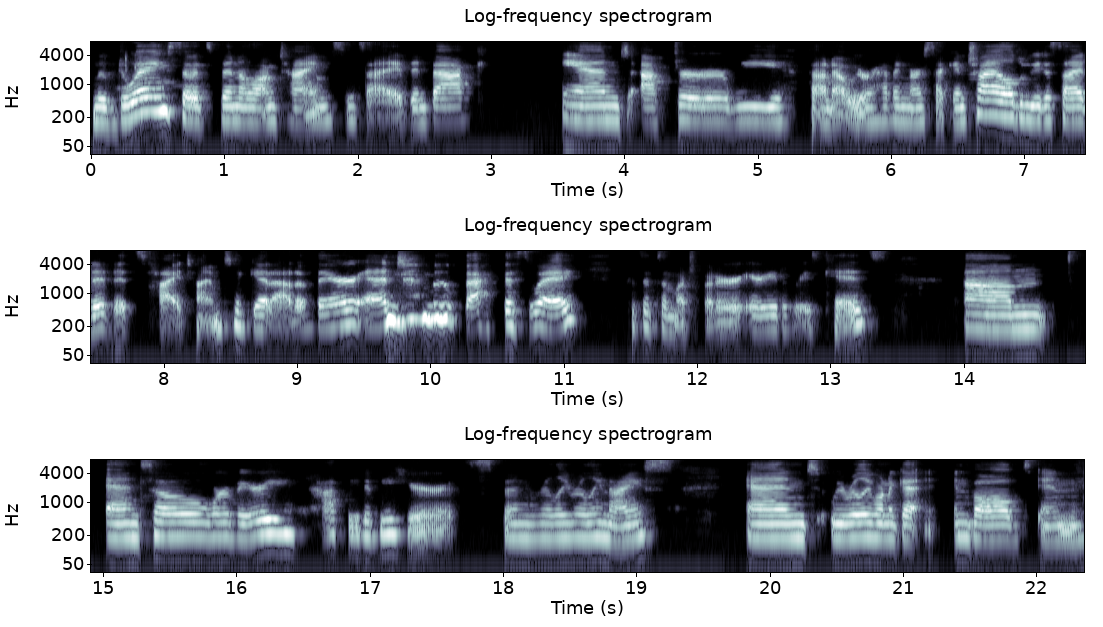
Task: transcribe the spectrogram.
moved away. So it's been a long time since I've been back. And after we found out we were having our second child, we decided it's high time to get out of there and move back this way because it's a much better area to raise kids. Um, and so we're very happy to be here. It's been really, really nice. And we really want to get involved in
